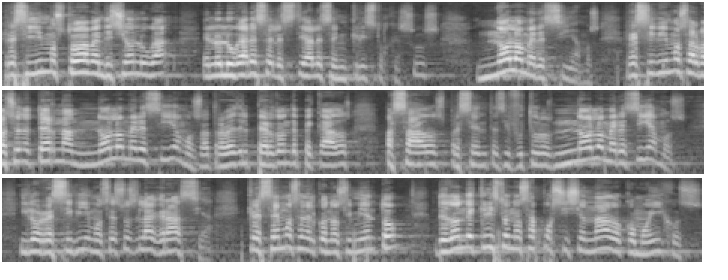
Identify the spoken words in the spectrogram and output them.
Recibimos toda bendición en los lugares celestiales en Cristo Jesús. No lo merecíamos. Recibimos salvación eterna, no lo merecíamos a través del perdón de pecados pasados, presentes y futuros. No lo merecíamos y lo recibimos. Eso es la gracia. Crecemos en el conocimiento de donde Cristo nos ha posicionado como hijos.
